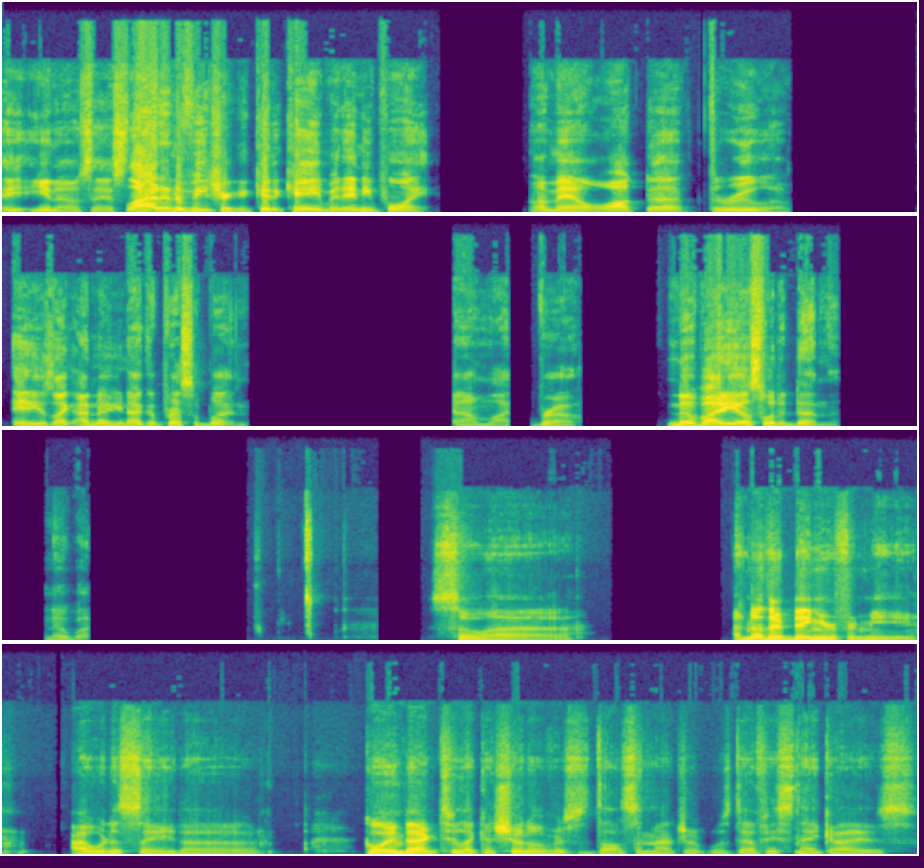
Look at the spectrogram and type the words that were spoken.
You know what I'm saying? Sliding the V trigger could have came at any point. My man walked up, through him. And he's like, I know you're not gonna press a button. And I'm like, bro, nobody else would have done this. Nobody. So uh another banger for me, I would have said uh going back to like a Shoto versus Dhalsim matchup was definitely Snake Eyes.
